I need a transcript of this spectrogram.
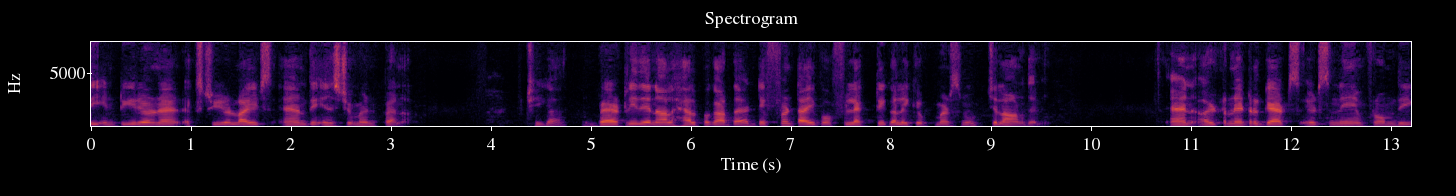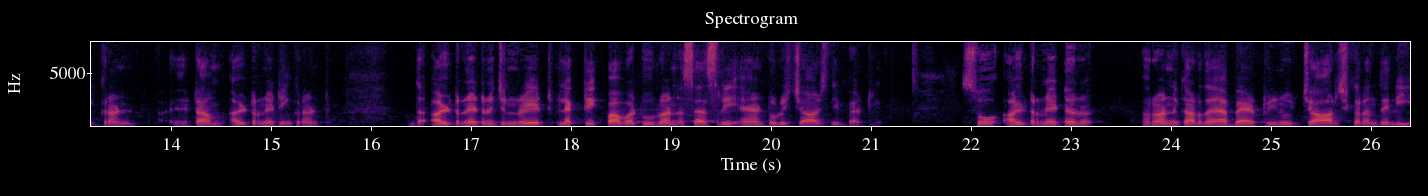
the interior and exterior lights and the instrument panel. ਠੀਕ ਆ ਬੈਟਰੀ ਦੇ ਨਾਲ ਹੈਲਪ ਕਰਦਾ ਹੈ different type of electrical equipments ਨੂੰ ਚਲਾਉਣ ਦੇ ਲਈ an alternator gets its name from the current term alternating current the alternator generate electric power to run accessory and to recharge the battery ਸੋ ਅਲਟਰਨੇਟਰ ਰਨ ਕਰਦਾ ਹੈ ਬੈਟਰੀ ਨੂੰ ਚਾਰਜ ਕਰਨ ਦੇ ਲਈ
